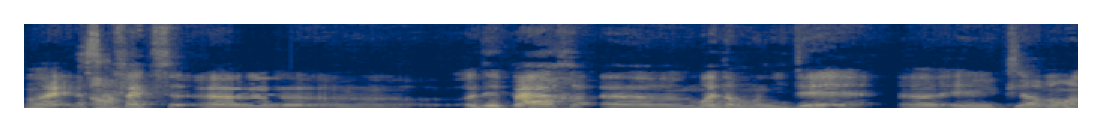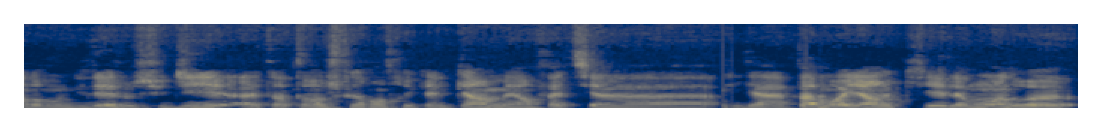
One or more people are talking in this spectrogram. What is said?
Ouais, en fait, euh, au départ, euh, moi dans mon idée, euh, et clairement dans mon idée, je me suis dit, attends, attends, je fais rentrer quelqu'un, mais en fait, il y a, il y a pas moyen qu'il y ait la moindre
